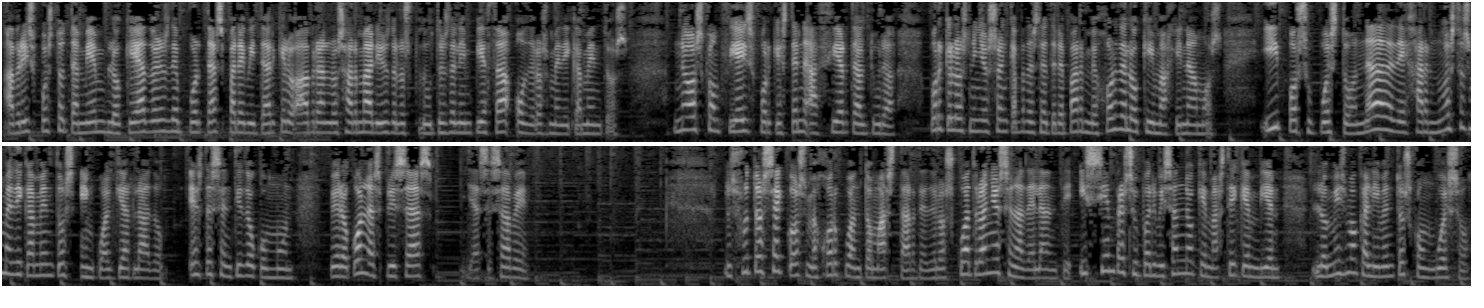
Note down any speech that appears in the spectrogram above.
habréis puesto también bloqueadores de puertas para evitar que lo abran los armarios de los productos de limpieza o de los medicamentos. No os confiéis porque estén a cierta altura, porque los niños son capaces de trepar mejor de lo que imaginamos. Y, por supuesto, nada de dejar nuestros medicamentos en cualquier lado. Es de sentido común, pero con las prisas, ya se sabe. Los frutos secos mejor cuanto más tarde, de los cuatro años en adelante, y siempre supervisando que mastiquen bien, lo mismo que alimentos con hueso.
